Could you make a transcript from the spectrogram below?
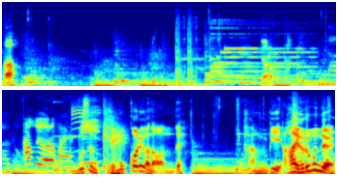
볼까? 열었다 나도. 나도 열어봐야지. 무슨 개목걸이가 나왔는데? 장비 아 여러분들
